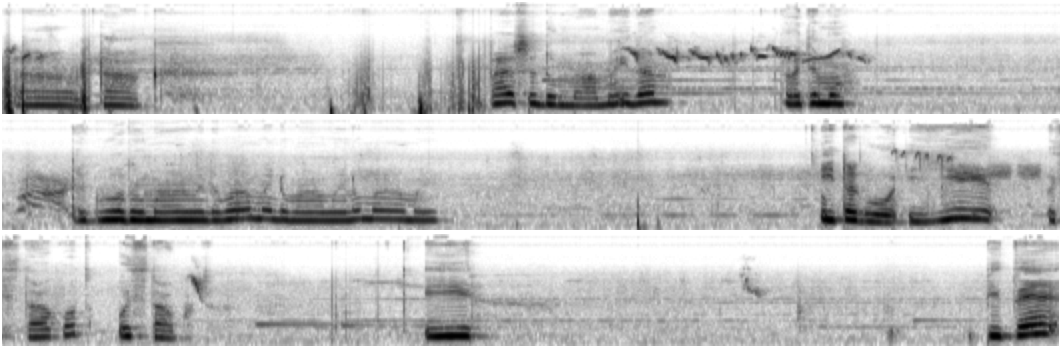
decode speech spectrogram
А, так. Перше до мами йдемо. Давайте. Так було до мами, до мами, до мами, до мами. І так було. І ось так от, ось так от. І піде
